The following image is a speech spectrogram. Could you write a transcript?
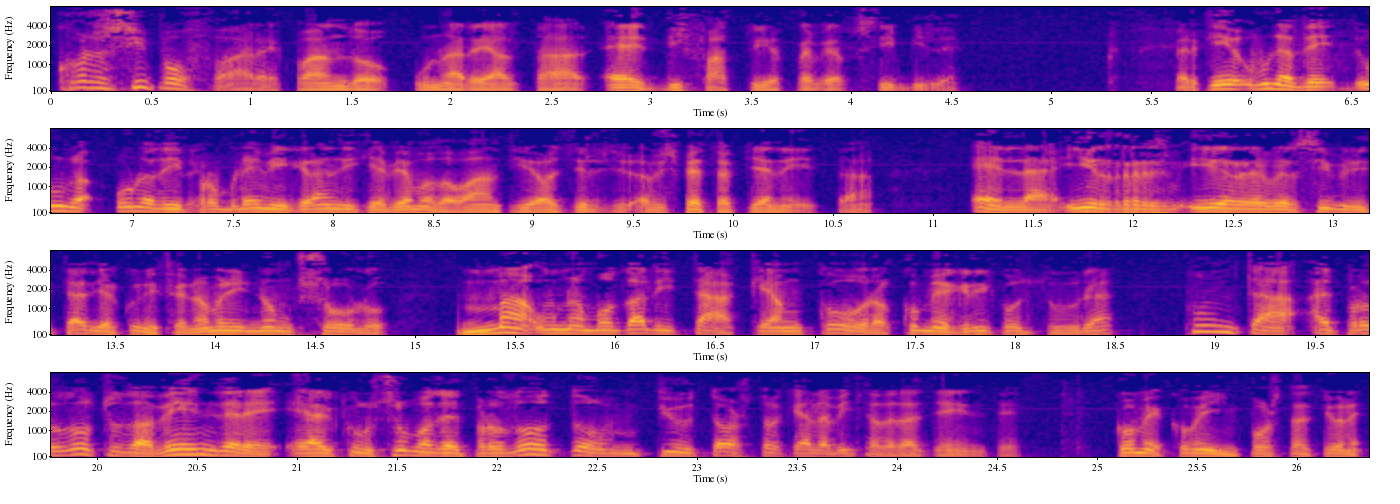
cosa si può fare quando una realtà è di fatto irreversibile? Perché de, una, uno dei problemi grandi che abbiamo davanti oggi rispetto al pianeta è la irre, irreversibilità di alcuni fenomeni, non solo, ma una modalità che ancora come agricoltura punta al prodotto da vendere e al consumo del prodotto piuttosto che alla vita della gente come, come impostazione.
